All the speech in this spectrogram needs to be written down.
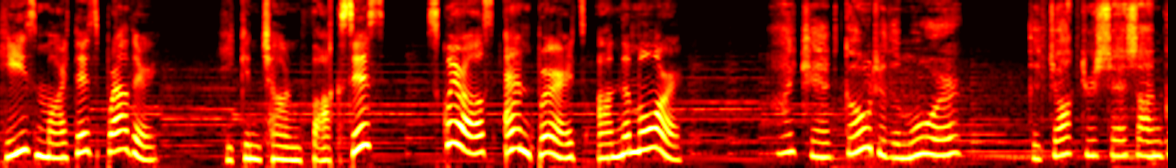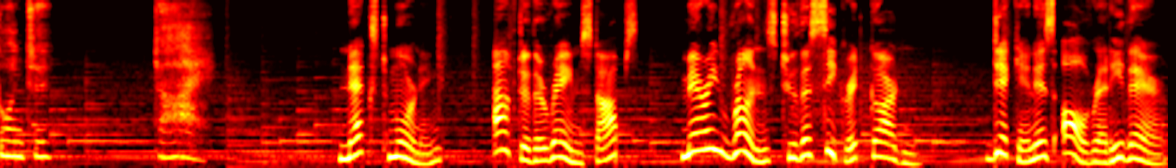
He's Martha's brother. He can charm foxes, squirrels, and birds on the moor. I can't go to the moor. The doctor says I'm going to die. Next morning, after the rain stops, Mary runs to the secret garden. Dickon is already there.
